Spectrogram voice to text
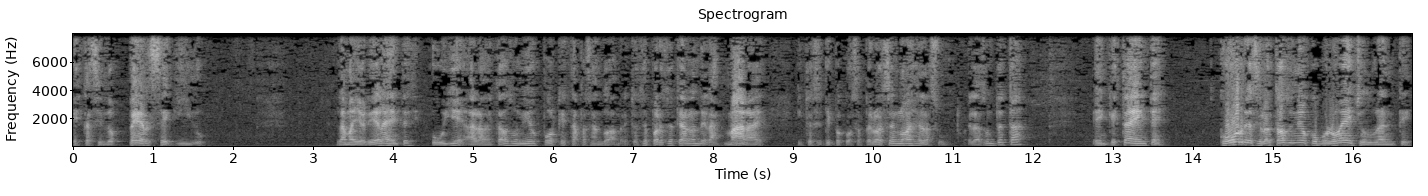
está siendo perseguido. La mayoría de la gente huye a los Estados Unidos porque está pasando hambre. Entonces por eso es que hablan de las maras y todo ese tipo de cosas. Pero ese no es el asunto. El asunto está en que esta gente corre hacia los Estados Unidos como lo ha hecho durante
